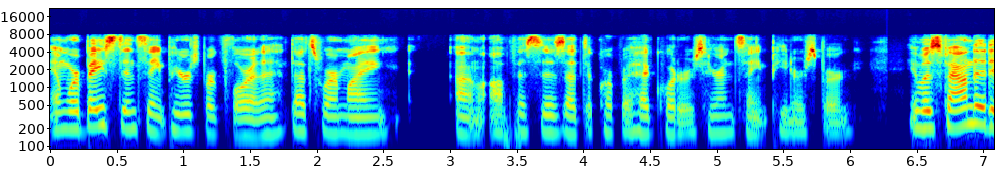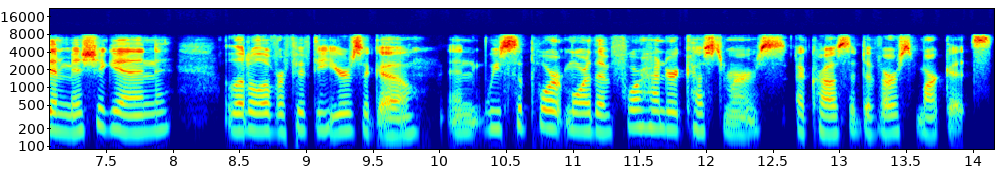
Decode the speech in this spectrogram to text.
and we're based in St. Petersburg, Florida. That's where my um, office is at the corporate headquarters here in St. Petersburg. It was founded in Michigan a little over 50 years ago, and we support more than 400 customers across the diverse markets,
